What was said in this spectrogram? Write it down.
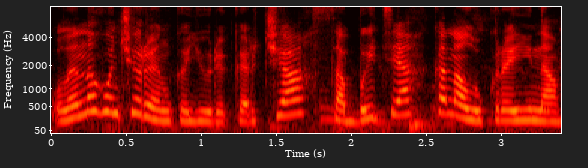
Олена Гончаренко, Юрій Керча, Сабиття, канал Україна.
